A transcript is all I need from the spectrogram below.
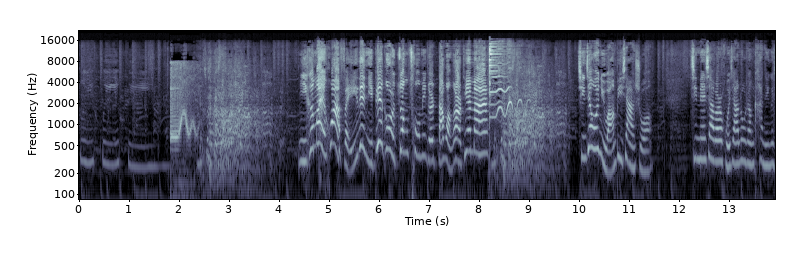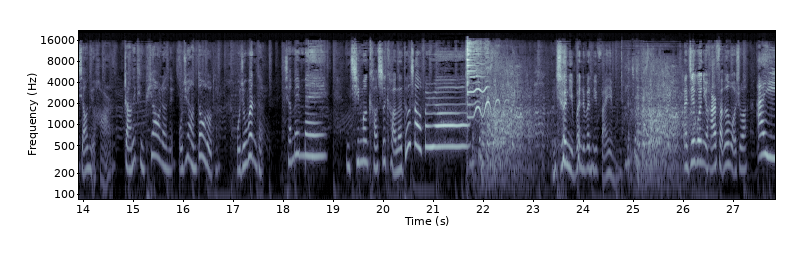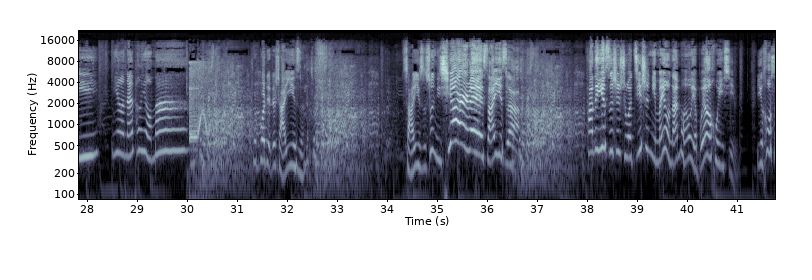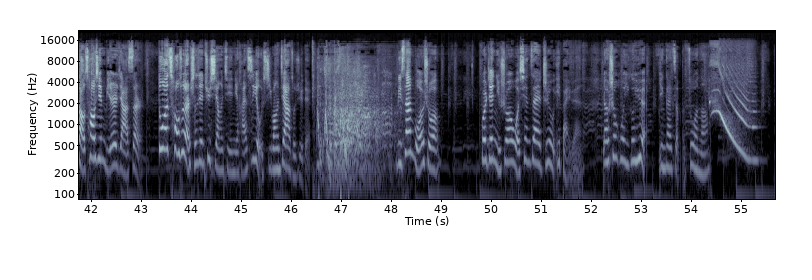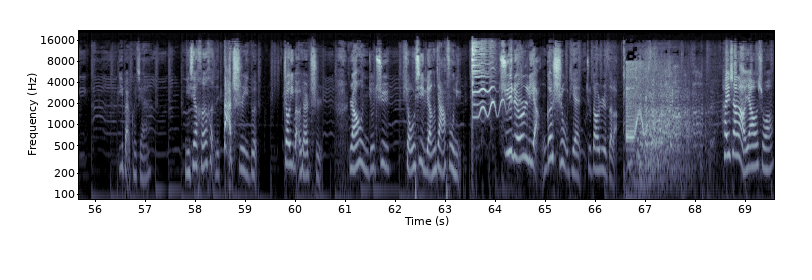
黑黑黑你个卖化肥的，你别给我装聪明，给打广告，听见没？请叫我女王陛下。说，今天下班回家路上看见一个小女孩，长得挺漂亮的，我就想逗逗她，我就问她，小妹妹。”你期末考试考了多少分啊？你说你问这问题烦人吗？啊！结果女孩反问我说：“阿姨，你有男朋友吗？”说波姐这啥意思？啥意思？说你欠儿呗？啥意思？他的意思是说，即使你没有男朋友，也不要灰心，以后少操心别人家事儿，多抽出点时间去相亲，你还是有希望嫁出去的。李三伯说。波姐，你说我现在只有一百元，要生活一个月，应该怎么做呢？一百块钱，你先狠狠的大吃一顿，照一百块钱吃，然后你就去调戏良家妇女，拘留两个十五天就到日子了。黑山老妖说，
